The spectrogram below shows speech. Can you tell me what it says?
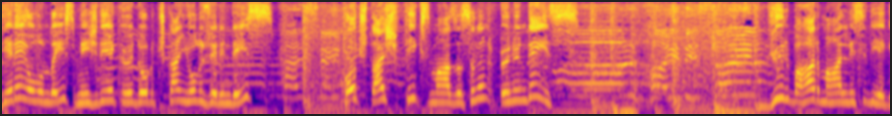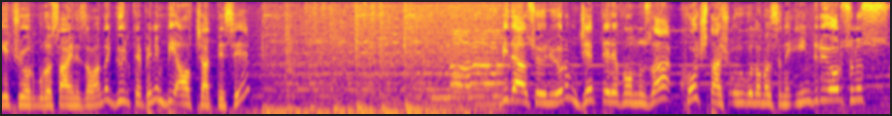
dere yolundayız. Mecidiyeköy'e doğru çıkan yol üzerindeyiz. Koçtaş Fix mağazasının önündeyiz. Gülbahar Mahallesi diye geçiyor burası aynı zamanda. Gültepe'nin bir alt caddesi. Bir daha söylüyorum cep telefonunuza Koçtaş uygulamasını indiriyorsunuz.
